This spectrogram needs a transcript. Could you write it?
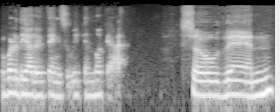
what are the other things that we can look at? So then,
